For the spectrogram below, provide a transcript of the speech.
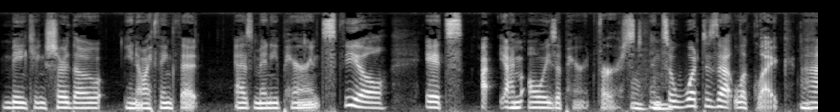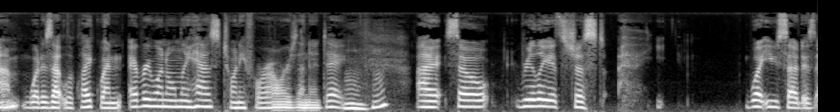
making sure, though, you know, I think that as many parents feel, it's I, am always a parent 1st mm-hmm. And so, what does that look like? Mm-hmm. Um, what does that look like when everyone only has 24 hours in a day? Mm-hmm. Uh, so, really, it's just what you said is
